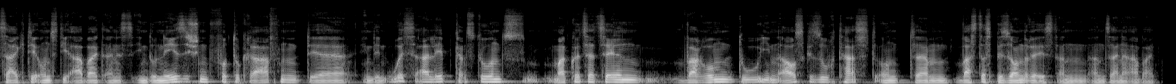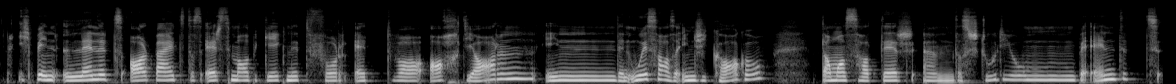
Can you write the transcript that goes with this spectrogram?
zeigt ihr uns die Arbeit eines indonesischen Fotografen, der in den USA lebt. Kannst du uns mal kurz erzählen, warum du ihn ausgesucht hast und ähm, was das Besondere ist an, an seiner Arbeit? Ich bin Leonards Arbeit das erste Mal begegnet vor etwa acht Jahren in den USA, also in Chicago. Damals hat er ähm, das Studium beendet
